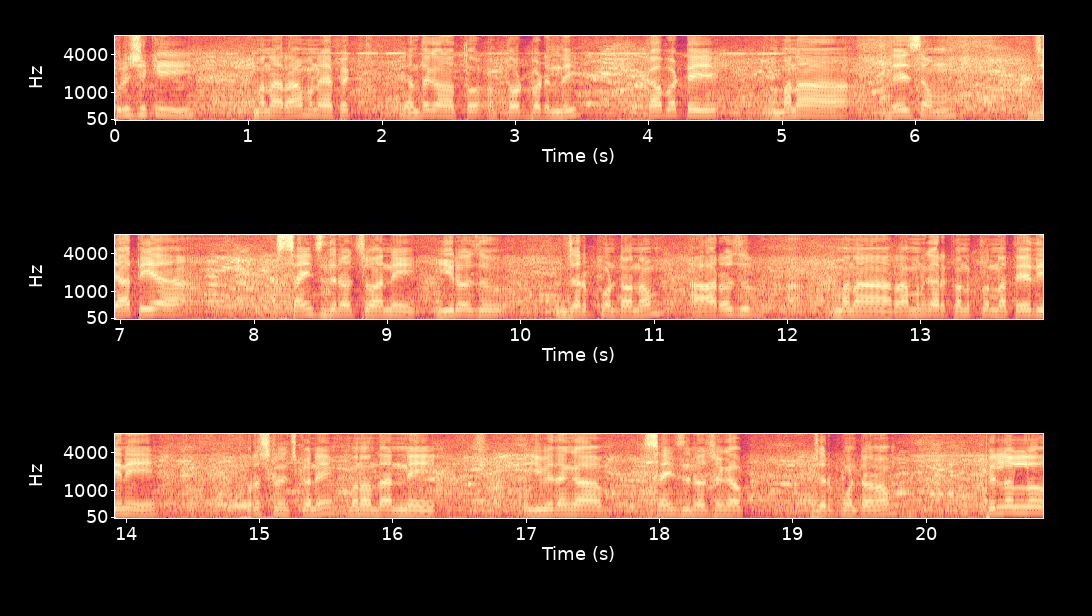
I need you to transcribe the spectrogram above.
కృషికి మన రామన్ ఎఫెక్ట్ ఎంతగానో తో తోడ్పడింది. కాబట్టి మన దేశం జాతీయ సైన్స్ దినోత్సవాన్ని ఈరోజు జరుపుకుంటున్నాం. ఆ రోజు మన రామన్ గారు కనుక్కున్న తేదీని పురస్కరించుకొని మనం దాన్ని ఈ విధంగా సైన్స్ దినోత్సవంగా జరుపుకుంటున్నాం. పిల్లల్లో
